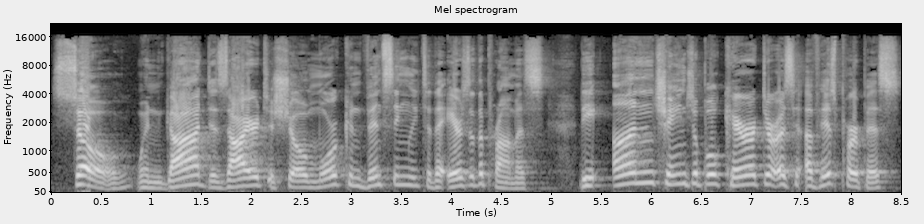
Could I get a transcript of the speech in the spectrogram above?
So, when God desired to show more convincingly to the heirs of the promise the unchangeable character of his purpose,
